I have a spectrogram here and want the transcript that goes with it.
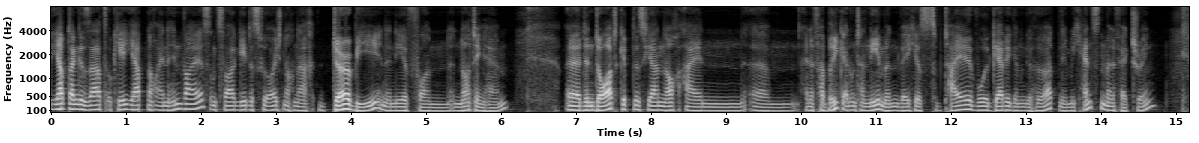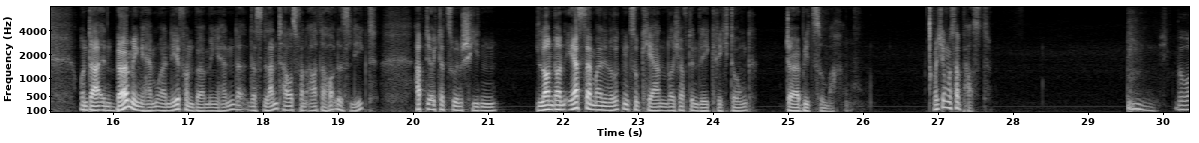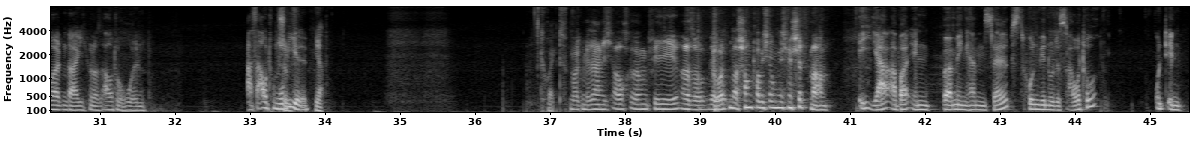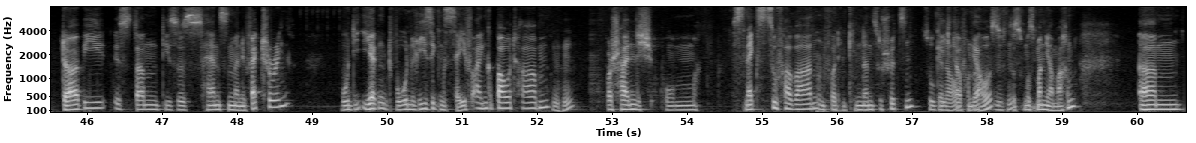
Und ihr habt dann gesagt, okay, ihr habt noch einen Hinweis, und zwar geht es für euch noch nach Derby in der Nähe von Nottingham. Äh, denn dort gibt es ja noch ein, ähm, eine Fabrik, ein Unternehmen, welches zum Teil wohl Gavigan gehört, nämlich Hanson Manufacturing. Und da in Birmingham oder Nähe von Birmingham das Landhaus von Arthur Hollis liegt, habt ihr euch dazu entschieden, London erst einmal den Rücken zu kehren und euch auf den Weg Richtung Derby zu machen. Habe ich irgendwas verpasst? Wir wollten da eigentlich nur das Auto holen. Das Automobil. Stimmt. Ja. Korrekt. Wollten wir da nicht auch irgendwie, also wir wollten da schon, glaube ich, irgendwelchen Shit machen. Ja, aber in Birmingham selbst holen wir nur das Auto. Und in Derby ist dann dieses Hanson Manufacturing, wo die irgendwo einen riesigen Safe eingebaut haben. Mhm. Wahrscheinlich um Snacks zu verwahren und vor den Kindern zu schützen. So gehe Genau, ich davon ja, aus. mhm. Das muss man ja machen. Ähm,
